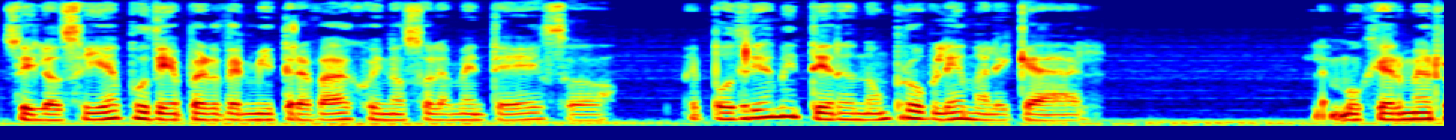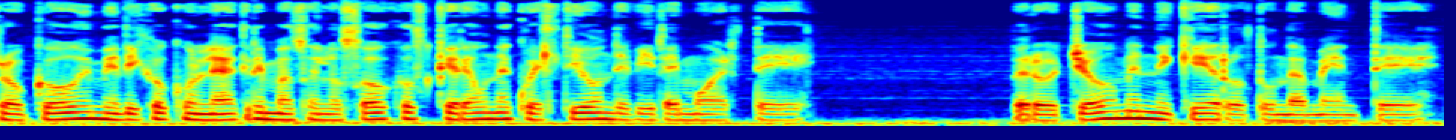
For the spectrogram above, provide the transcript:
Si lo hacía podía perder mi trabajo y no solamente eso, me podría meter en un problema legal. La mujer me rogó y me dijo con lágrimas en los ojos que era una cuestión de vida y muerte. Pero yo me negué rotundamente.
